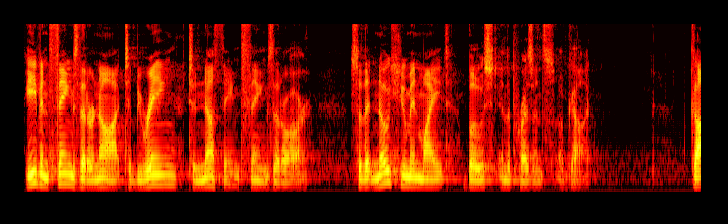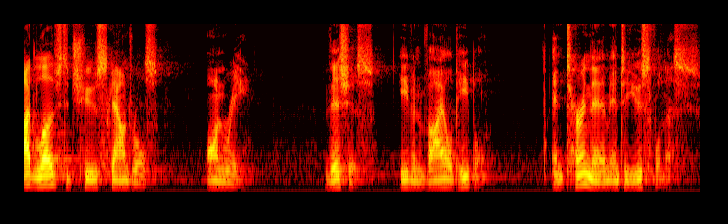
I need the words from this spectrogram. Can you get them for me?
even things that are not, to bring to nothing things that are, so that no human might boast in the presence of God. God loves to choose scoundrels, ornery, vicious, even vile people, and turn them into usefulness.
